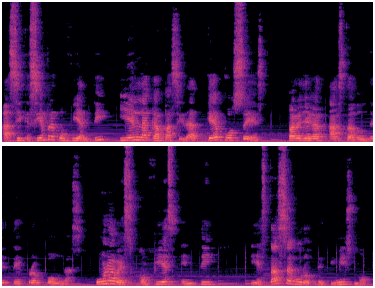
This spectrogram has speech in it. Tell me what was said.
Así que siempre confía en ti y en la capacidad que posees para llegar hasta donde te propongas. Una vez confíes en ti y estás seguro de ti mismo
